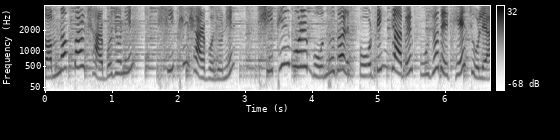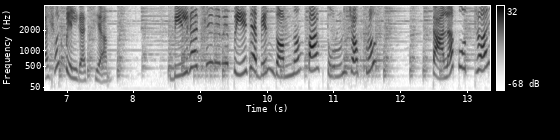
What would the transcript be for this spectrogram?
দমদম পার্ক সার্বজনীন, সিথি সার্বজনীন, সিথির মোড়ের বন্ধুদল স্পোর্টিং ক্লাবের পুজো দেখে চলে আসুন বেলগাছিয়া। বেলগাছিয়া নেমে পেয়ে যাবেন দমদম পার্ক তরুণ চক্র পোত্রয়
